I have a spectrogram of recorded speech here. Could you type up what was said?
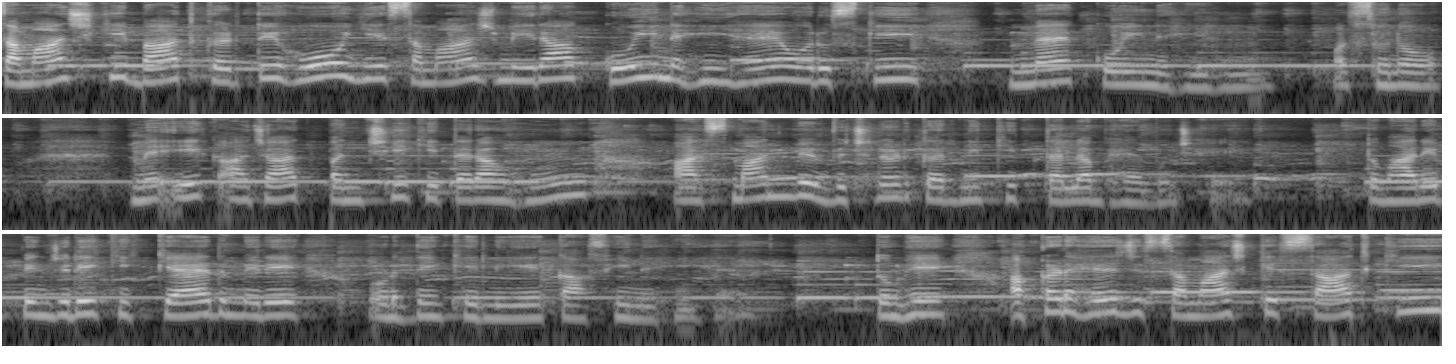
समाज की बात करते हो, ये समाज मेरा कोई नहीं है और उसकी मैं कोई नहीं हूँ। और सुनो, मैं एक आज़ाद पंछी की तरह हूँ। आसमान में विचरण करने की तलब है मुझे। तुम्हारे पिंजरे की कैद मेरे उड़ने के लिए काफ़ी नहीं है। तुम्हें अकड़ है जिस समाज के साथ की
